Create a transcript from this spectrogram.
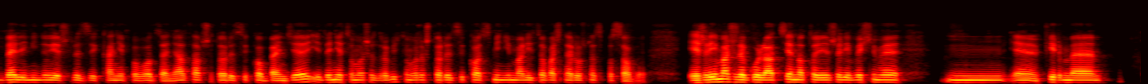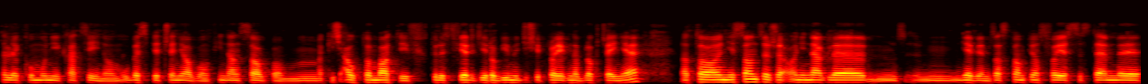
wyeliminujesz ryzyka niepowodzenia, zawsze to ryzyko będzie. Jedynie co możesz zrobić, to możesz to ryzyko zminimalizować na różne sposoby. Jeżeli masz regulację, no to jeżeli weźmiemy mm, firmę telekomunikacyjną, ubezpieczeniową, finansową, jakiś automotive, który stwierdzi, robimy dzisiaj projekt na blockchainie, no to nie sądzę, że oni nagle, mm, nie wiem, zastąpią swoje systemy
